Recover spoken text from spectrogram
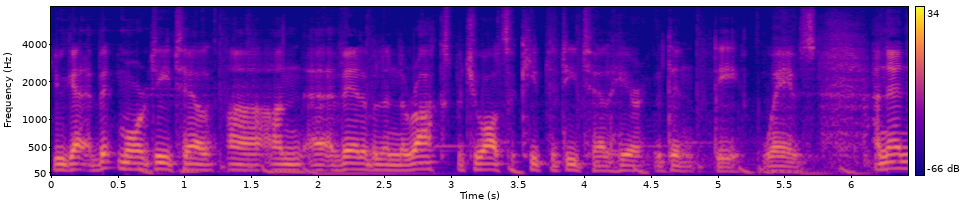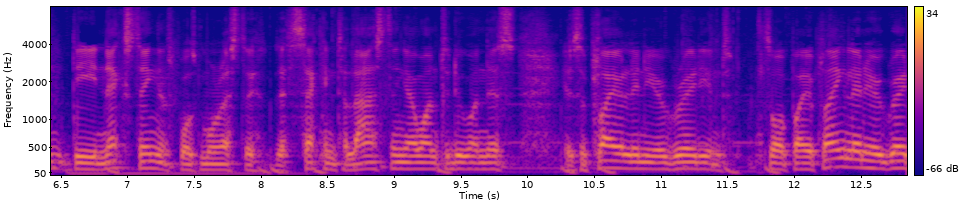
you get a bit more detail uh, on, uh, available in the rocks, but you also keep the detail here within the waves. And then the next thing, I suppose more or less the, the second to last thing I want to do on this, is apply a linear gradient. So by applying linear gradient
